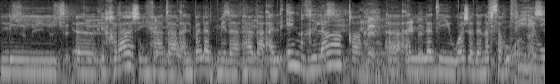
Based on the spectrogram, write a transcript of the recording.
لإخراج هذا البلد من هذا الانغلاق الذي وجد نفسه فيه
